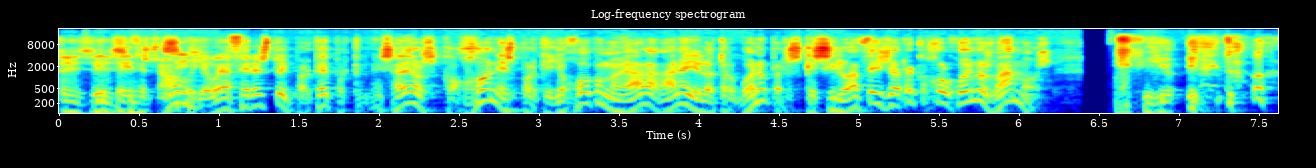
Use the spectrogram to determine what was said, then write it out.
Sí, Y sí, te sí. dices, no, Sí. yo voy a hacer esto. ¿Y por qué? Porque me sale de los cojones, porque yo juego como me da la gana. Y el otro, bueno, pero es que si lo haces, yo recojo el juego y nos vamos. Y yo, y todo-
